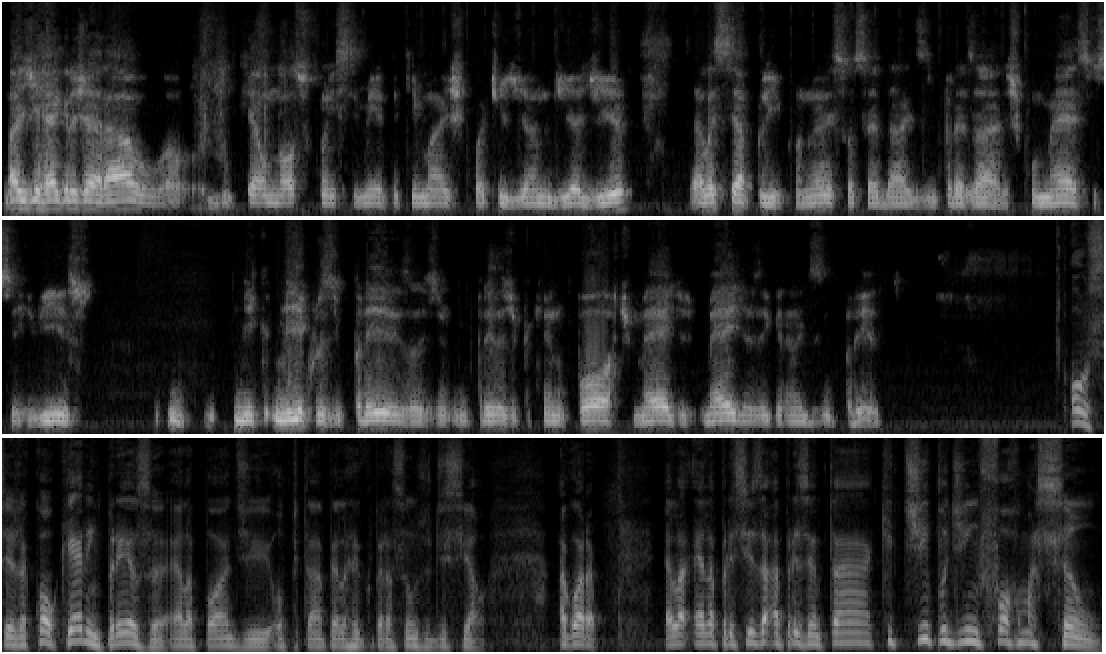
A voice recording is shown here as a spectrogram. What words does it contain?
mas de regra geral, do que é o nosso conhecimento aqui mais cotidiano, dia a dia, elas se aplicam, né? Sociedades empresárias, comércio, serviço, micros empresas, empresas de pequeno porte, médias, médias e grandes empresas. Ou seja, qualquer empresa ela pode optar pela recuperação judicial. Agora, ela, ela precisa apresentar que tipo de informação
